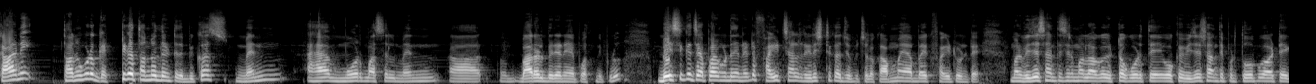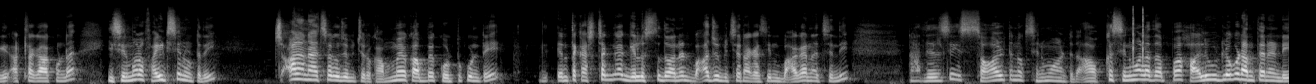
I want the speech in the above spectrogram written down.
కానీ తను కూడా గట్టిగా తన్నులు తింటుంది. Because men have more muscle men Barrel biryani అయిపోతుంది ఇప్పుడు. బేసిక్గా చెప్పాలనుకుంటే ఏంటంటే ఫైట్ చాలా రియలిస్టిక్గా చూపించాలి. ఒక అమ్మాయి అబ్బాయికి ఫైట్ ఉంటే. మన విజయశాంతి సినిమాలో ఇట్ట కొడితే ఒక విజయశాంతి ఇప్పుడు తోపు కాబట్టి అట్లా కాకుండా ఈ సినిమాలో ఫైట్ సీన్ ఉంటుంది. చాలా న్యాచురల్గా చూపించారు. ఒక అమ్మాయి ఒక అబ్బాయి కొట్టుకుంటే ఎంత కష్టంగా గెలుస్తుందో అనేది బాగా చూపించారు. నాకు ఆ సీన్ బాగా నచ్చింది. నాకు తెలిసి సాల్ట్ అని ఒక సినిమా ఉంటుంది. ఆ ఒక్క సినిమాలో తప్ప హాలీవుడ్లో కూడా అంతేనండి.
